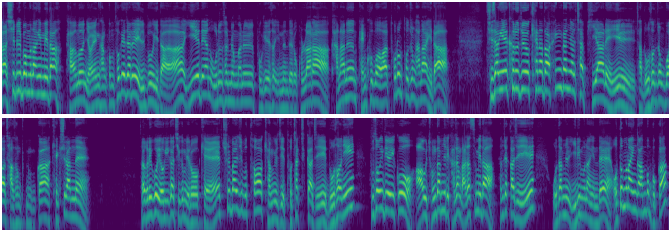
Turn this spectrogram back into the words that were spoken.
자, 11번 문항입니다. 다음은 여행 상품 소개 자료의 일부이다. 이에 대한 옳은 설명만을 보기에서 있는 대로 골라라. 가나는 밴쿠버와 토론토 중 하나이다. 지상의 크루즈 캐나다 횡단 열차 BRA1. 자, 노선 정보와 좌석 등과 객실 안내. 자, 그리고 여기가 지금 이렇게 출발지부터 경유지, 도착지까지 노선이 구성이 되어 있고, 아우, 정답률이 가장 낮았습니다. 현재까지 오답률 1위 문항인데, 어떤 문항인가 한번 볼까?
